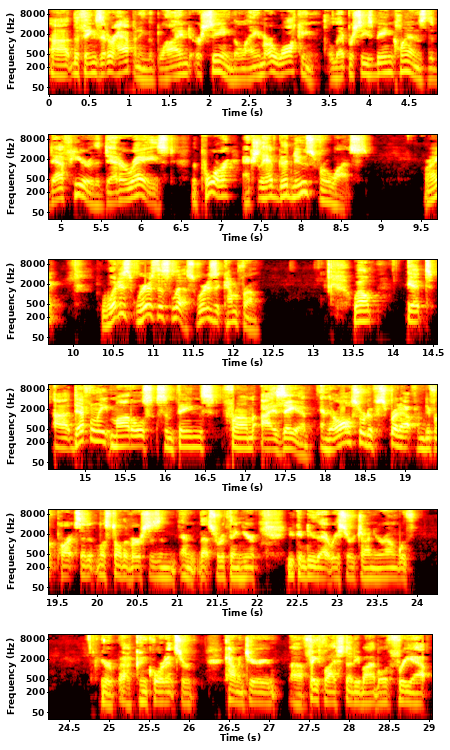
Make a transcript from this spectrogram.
uh, the things that are happening. The blind are seeing, the lame are walking, the leprosy is being cleansed, the deaf hear, the dead are raised. The poor actually have good news for once, right? What is, where is this list? Where does it come from? Well, it uh, definitely models some things from Isaiah, and they're all sort of spread out from different parts. I didn't list all the verses and, and that sort of thing here. You can do that research on your own with your uh, concordance or commentary, uh, Faithlife Study Bible, free app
